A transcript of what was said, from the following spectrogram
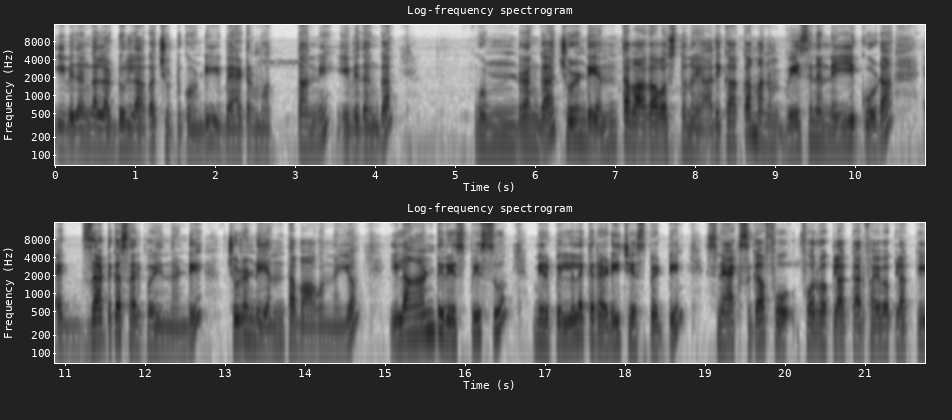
ఈ విధంగా లడ్డూల్లాగా చుట్టుకోండి. ఈ బ్యాటర్ మొత్తాన్ని ఈ విధంగా గుండ్రంగా చూడండి ఎంత బాగా వస్తున్నాయో. అది కాక మనం వేసిన నెయ్యి కూడా ఎగ్జాక్ట్గా సరిపోయిందండి. చూడండి ఎంత బాగున్నాయో. ఇలాంటి రెసిపీస్ మీరు పిల్లలకి రెడీ చేసి పెట్టి స్నాక్స్గా ఫో ఫోర్ ఓ క్లాక్ ఆర్ ఫైవ్ ఓ క్లాక్కి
